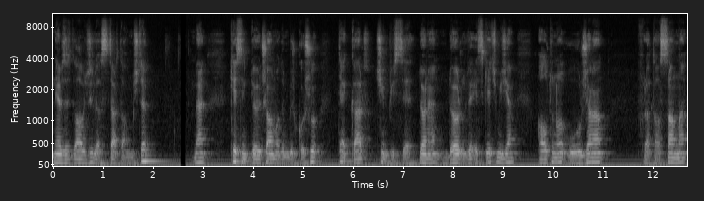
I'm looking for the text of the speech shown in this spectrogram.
Nevzat Avcı'yla start almıştı. Ben kesinlikle ölçü almadığım bir koşu. Tekrar çim piste dönen dördü de es geçmeyeceğim. Altını Uğur Canan, Fırat Aslan'la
